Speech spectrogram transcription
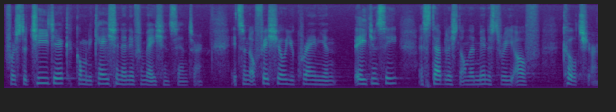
for Strategic Communication and Information Center. It's an official Ukrainian agency established on the Ministry of Culture.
